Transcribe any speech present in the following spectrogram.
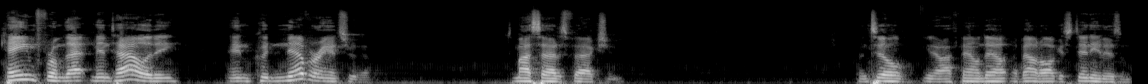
came from that mentality and could never answer them to my satisfaction until you know I found out about Augustinianism.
